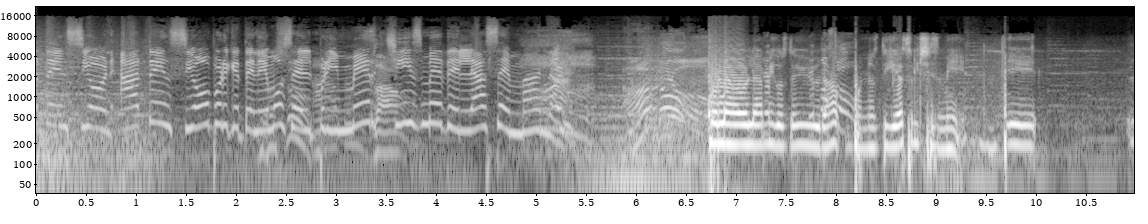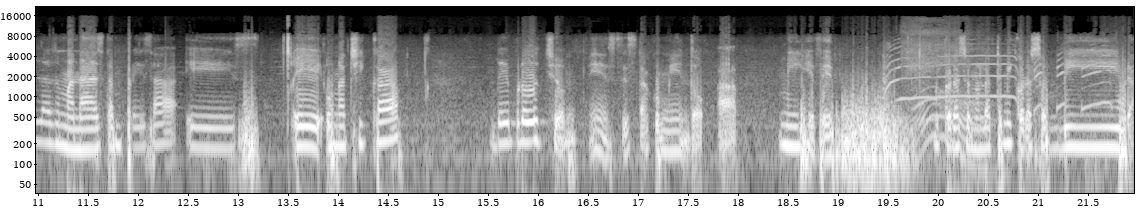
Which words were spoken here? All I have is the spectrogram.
Atención, atención, porque tenemos el primer chisme de la semana. Hola, hola amigos de Vibra, buenos días. El chisme de la semana de esta empresa es eh, una chica de producción eh, se está comiendo a mi jefe. Mi corazón no late, mi corazón vibra.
